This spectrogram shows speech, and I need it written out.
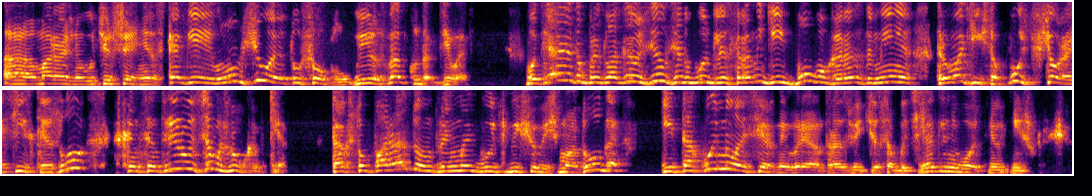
э, морального утешения, Скобееву, ну всю эту шоблу, ее же надо куда-то девать. Вот я это предлагаю сделать, это будет для страны, ей-богу, гораздо менее травматично. Пусть все российское зло сконцентрируется в Жуковке. Так что параду он принимать будет еще весьма долго, и такой милосердный вариант развития событий я для него отнюдь не исключаю.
